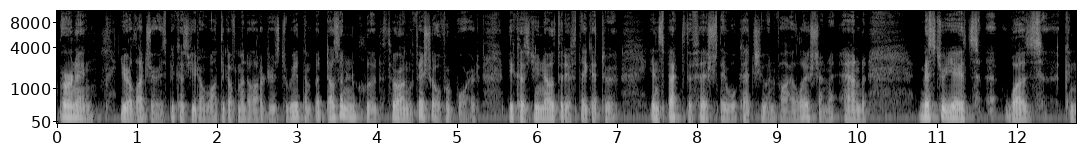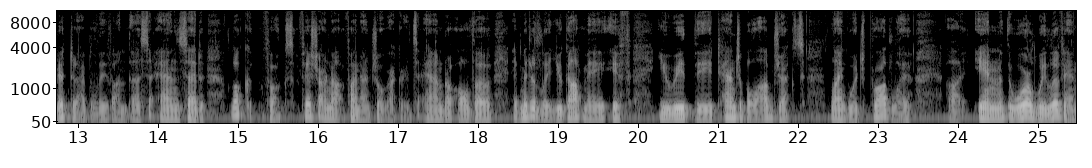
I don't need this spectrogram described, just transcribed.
burning your ledgers because you don't want the government auditors to read them, but doesn't include throwing fish overboard because you know that if they get to inspect the fish, they will catch you in violation. And Mr. Yates was convicted, I believe, on this and said, Look, folks, fish are not financial records. And although, admittedly, you got me if you read the tangible objects language broadly, uh, in the world we live in,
